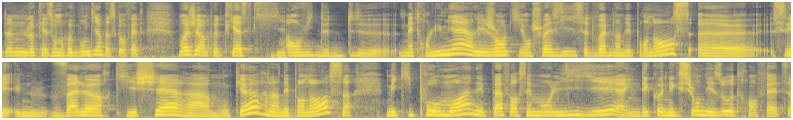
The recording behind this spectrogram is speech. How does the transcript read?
donnes l'occasion de rebondir parce qu'en fait, moi j'ai un podcast qui a envie de, mettre en lumière les gens qui ont choisi cette voie de l'indépendance. Euh, c'est une valeur qui est chère à mon cœur, l'indépendance, mais qui pour moi n'est pas forcément liée à une déconnexion des autres en fait.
